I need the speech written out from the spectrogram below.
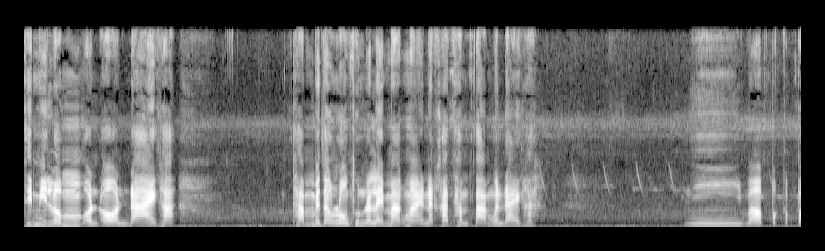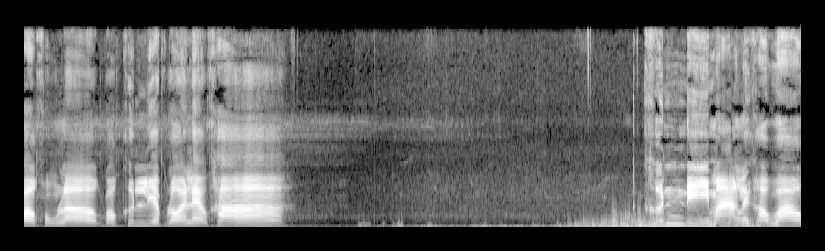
ที่มีลมอ่อนๆได้ค่ะทำไม่ต้องลงทุนอะไรมากมายนะคะทำตามกันได้ค่ะ นี่ว่าวปากกระเป้าของเราก็ขึ้นเรียบร้อยแล้วค่ะ ขึ้นดีมากเลยค่ะว่าว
